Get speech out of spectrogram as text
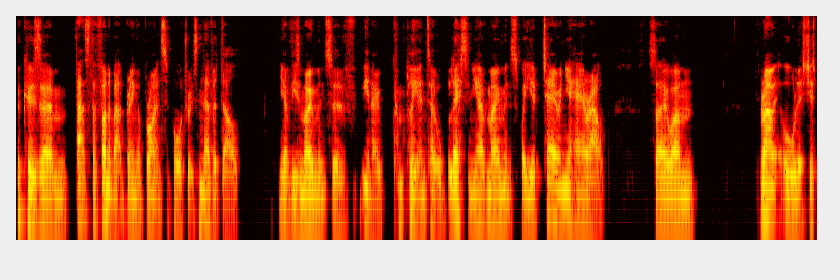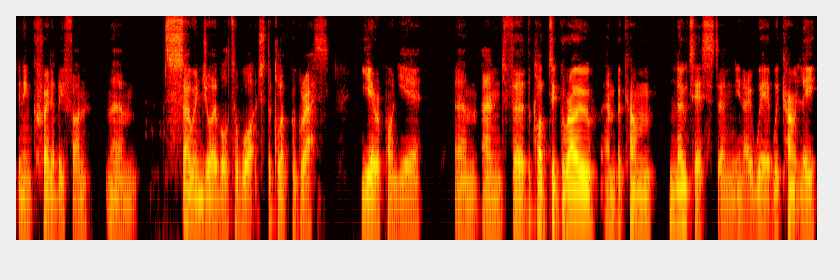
because um, that's the fun about being a Brighton supporter. It's never dull. You have these moments of you know complete and total bliss, and you have moments where you're tearing your hair out. So um, throughout it all, it's just been incredibly fun. Um, so enjoyable to watch the club progress year upon year, um, and for the club to grow and become noticed and you know we're we're currently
